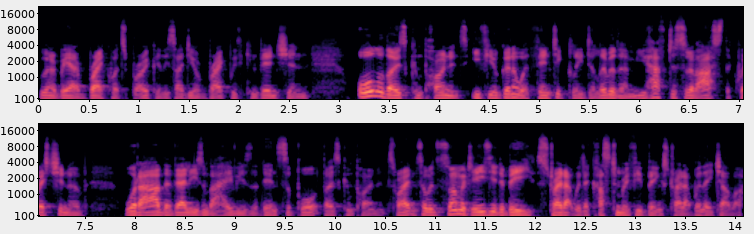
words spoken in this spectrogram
We want to be able to break what's broken, this idea of break with convention. All of those components, if you're going to authentically deliver them, you have to sort of ask the question of what are the values and behaviors that then support those components, right? And so it's so much easier to be straight up with a customer if you're being straight up with each other.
